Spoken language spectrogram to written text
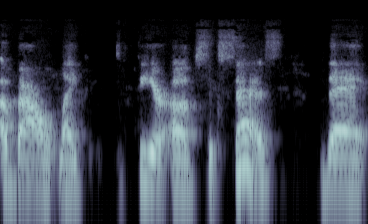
about like fear of success that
